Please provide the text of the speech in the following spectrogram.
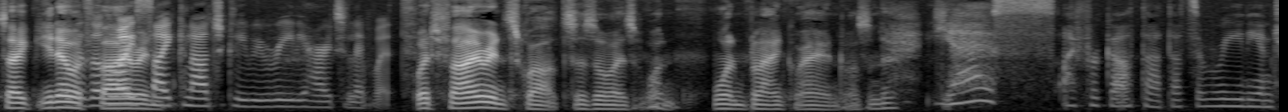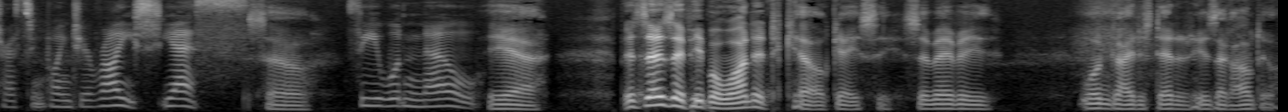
It's like, you know, with firing, psychologically, we're really hard to live with. with firing squads, there's always one one blank round, wasn't there? Yes, I forgot that. That's a really interesting point. You're right. Yes. So, So you wouldn't know. yeah. But it sounds like people wanted to kill Gacy. So maybe one guy just did it. He was like, I'll do it.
